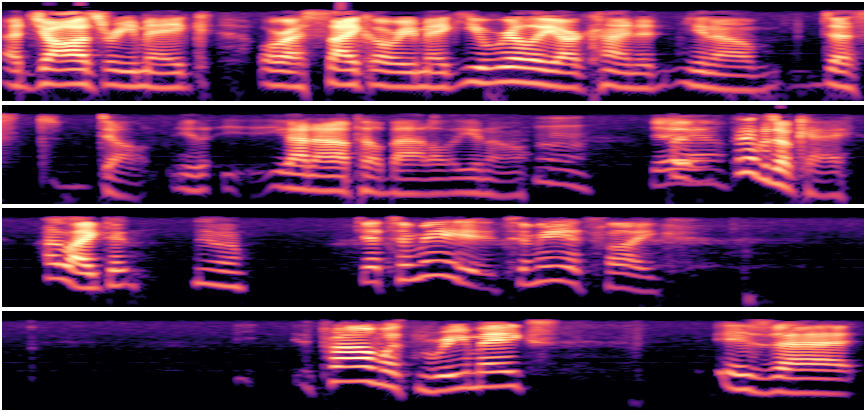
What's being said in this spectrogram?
a Jaws remake or a Psycho remake, you really are kind of, you know, just don't. You, you got an uphill battle, you know. Hmm. But, Yeah. but it was okay. I liked it. You know. Yeah, to me, to me, it's like the problem with remakes is that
